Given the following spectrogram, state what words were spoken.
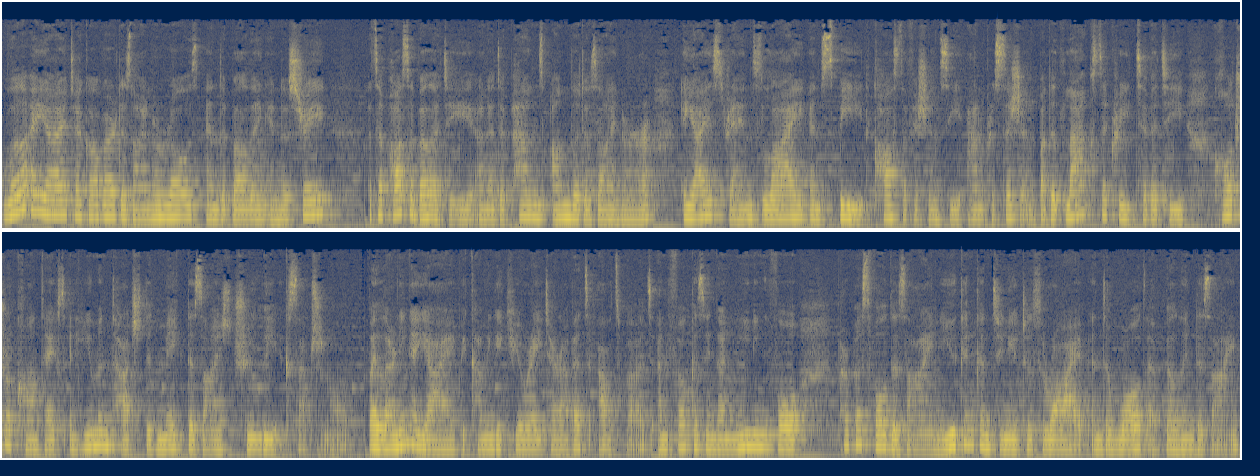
will AI take over designer roles in the building industry? It's a possibility and it depends on the designer. AI strengths lie in speed, cost efficiency, and precision, but it lacks the creativity, cultural context, and human touch that make designs truly exceptional. By learning AI, becoming a curator of its output, and focusing on meaningful, purposeful design, you can continue to thrive in the world of building design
